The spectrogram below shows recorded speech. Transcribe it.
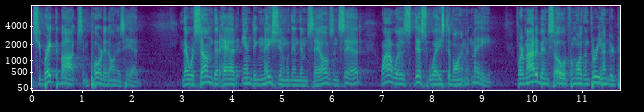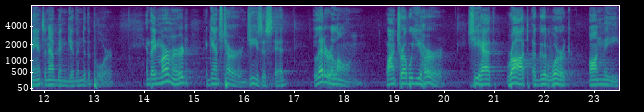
and she brake the box and poured it on his head. And there were some that had indignation within themselves and said, Why was this waste of ointment made? For it might have been sold for more than 300 pence and have been given to the poor. And they murmured against her. And Jesus said, Let her alone. Why trouble ye her? She hath wrought a good work on me.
